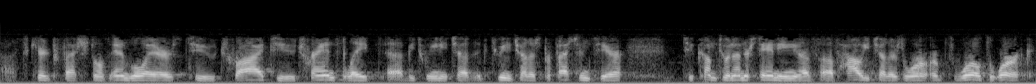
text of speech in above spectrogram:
uh, security professionals and lawyers to try to translate uh, between each other between each other's professions here to come to an understanding of, of how each other's wor- worlds work.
